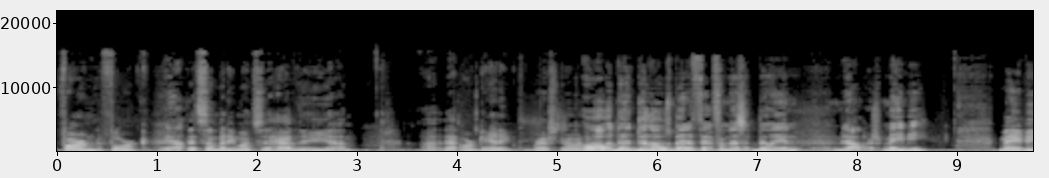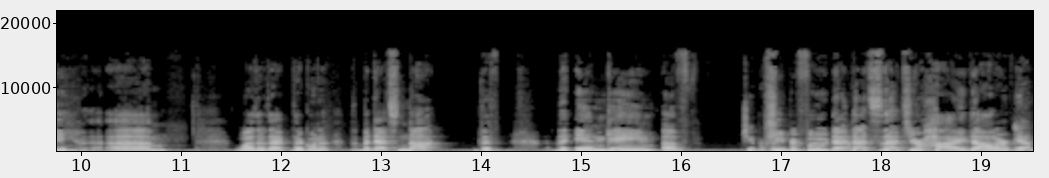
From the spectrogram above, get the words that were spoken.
farm to fork. Yeah. That somebody wants to have the um, uh, that organic restaurant. Well, do, do those benefit from this billion dollars? Maybe. Maybe um, whether that they're going to, but that's not the the end game of Cheaper food. cheaper food. That that's that's your high dollar Yeah.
